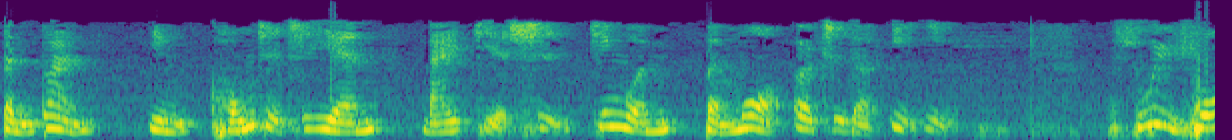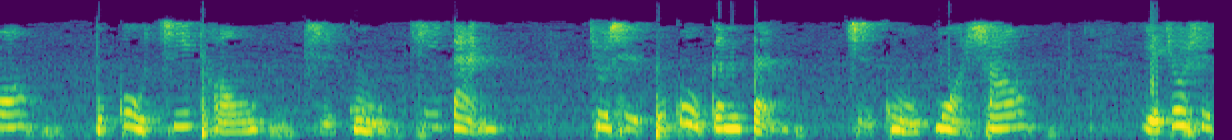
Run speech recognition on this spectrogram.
本段引孔子之言来解释经文“本末”二字的意义。俗语说：“不顾鸡头，只顾鸡蛋”，就是不顾根本，只顾末梢，也就是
